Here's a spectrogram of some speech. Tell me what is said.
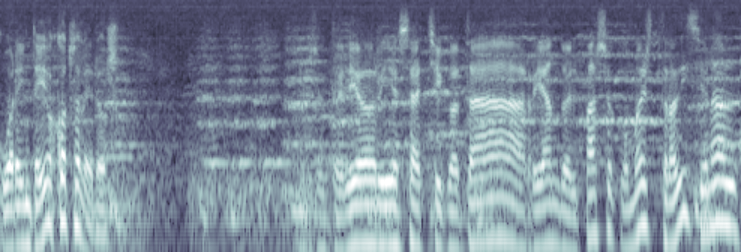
42 costaleros. En su interior y esa chicotá arriando el paso como es tradicional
